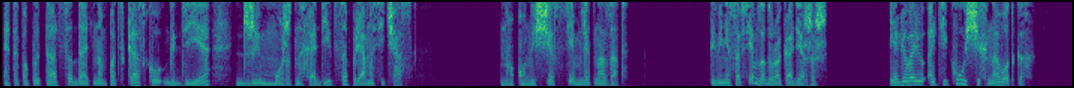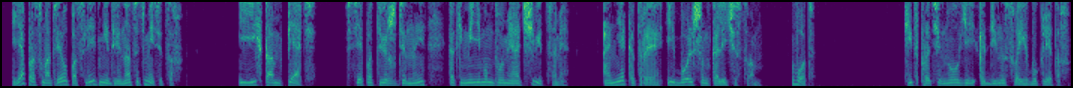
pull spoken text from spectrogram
Это попытаться дать нам подсказку, где Джим может находиться прямо сейчас. Но он исчез семь лет назад. Ты меня совсем за дурака держишь? Я говорю о текущих наводках. Я просмотрел последние 12 месяцев. И их там пять. Все подтверждены как минимум двумя очевидцами — а некоторые и большим количеством. Вот». Кит протянул ей один из своих буклетов.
